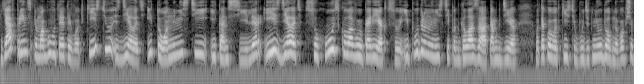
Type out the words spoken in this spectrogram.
Я, в принципе, могу вот этой вот кистью сделать и тон нанести, и консилер, и сделать сухую скуловую коррекцию, и пудру нанести под глаза, там, где вот такой вот кистью будет неудобно. В общем,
